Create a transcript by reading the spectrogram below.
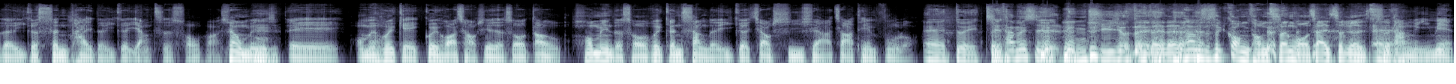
的一个生态的一个养殖手法。像我们诶、嗯欸，我们会给桂花炒蟹的时候，到后面的时候会跟上的一个叫西虾炸天妇罗。哎、欸，对，其实他们是邻居，就对对对，他们是共同生活在这个池塘里面。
